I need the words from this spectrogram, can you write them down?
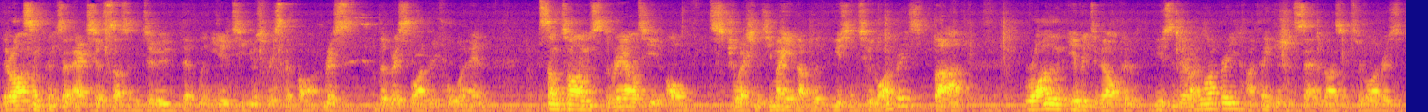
there are some things that Axios doesn't do that we needed to use REST, REST, the REST library for. And sometimes the reality of situations, you may end up with using two libraries, but rather than every developer using their own library, I think you should standardize on two libraries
